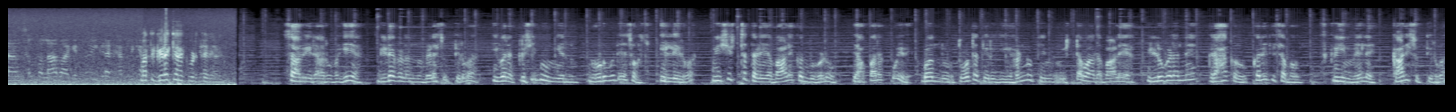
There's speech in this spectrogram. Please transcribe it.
ನಾನು ಸ್ವಲ್ಪ ಲಾಭ ಆಗಿತ್ತು ಈ ಗಿಡಕ್ಕೆ ಹಾಕ್ಲಿಕ್ಕೆ ಮತ್ತೆ ಗಿಡಕ್ಕೆ ಹಾಕ್ಬಿಡ್ತೀರಿ ಸಾವಿರಾರು ಬಗೆಯ ಗಿಡಗಳನ್ನು ಬೆಳೆಸುತ್ತಿರುವ ಇವರ ಕೃಷಿ ಭೂಮಿಯನ್ನು ನೋಡುವುದೇ ಸೊಗಸು. ಇಲ್ಲಿರುವ ವಿಶಿಷ್ಟ ತಳಿಯ ಬಾಳೆಕಂದುಗಳು ವ್ಯಾಪಾರಕ್ಕೂ ಇವೆ. ಬಂದು ತೋಟ ತಿರುಗಿ ಹಣ್ಣು ತಿಂದು ಇಷ್ಟವಾದ ಬಾಳೆಯ ಇಳ್ಳುಗಳನ್ನೇ ಗ್ರಾಹಕರು ಖರೀದಿಸಬಹುದು. ಸ್ಕ್ರೀನ್ ಮೇಲೆ ಕಾಣಿಸುತ್ತಿರುವ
